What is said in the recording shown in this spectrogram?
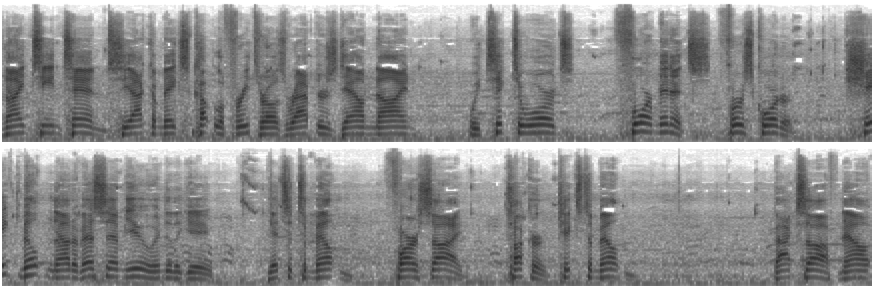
19-10. Siakam makes a couple of free throws. Raptors down nine. We tick towards four minutes, first quarter. Shake Milton out of SMU into the game. Gets it to Melton. Far side. Tucker kicks to Melton. Backs off. Now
